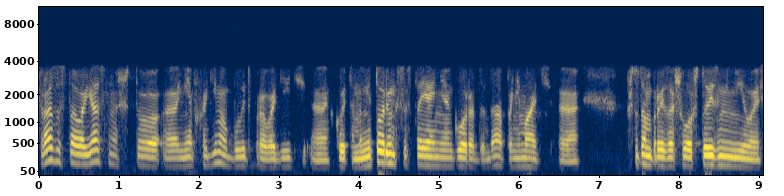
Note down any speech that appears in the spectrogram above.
сразу стало ясно, что э, необходимо будет проводить э, какой-то мониторинг состояния города, да, понимать, э, что там произошло, что изменилось,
